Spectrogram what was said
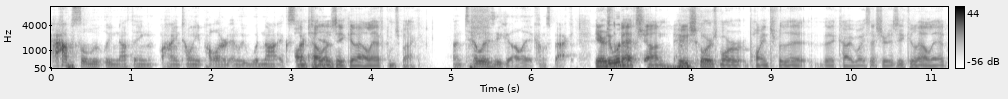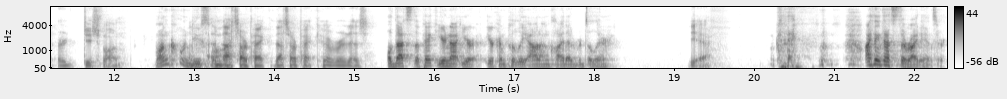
absolutely nothing behind Tony Pollard, and we would not expect until Ezekiel Elliott comes back. Until Ezekiel Elliott comes back. Here's we the bet, Shawn. Who scores more points for the the Cowboys this year, Ezekiel Elliott or Deuce Vaughn? Well, I'm going Deuce and, Vaughn. And that's our pick. That's our pick, whoever it is. Oh, that's the pick. You're not. You're you're completely out on Clyde Edwards-Helaire. Yeah. Okay. I think that's the right answer.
